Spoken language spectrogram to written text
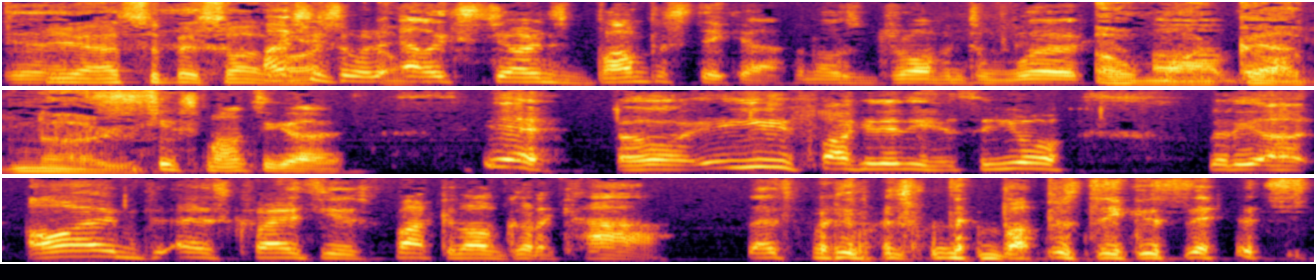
Yeah. yeah, it's a bit I like. actually saw an Alex Jones bumper sticker when I was driving to work. Oh, my uh, God, no. Six months ago. Yeah. Oh, you fucking idiot. So you're, bloody, uh, I'm as crazy as fucking I've got a car. That's pretty much what that bumper sticker says.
